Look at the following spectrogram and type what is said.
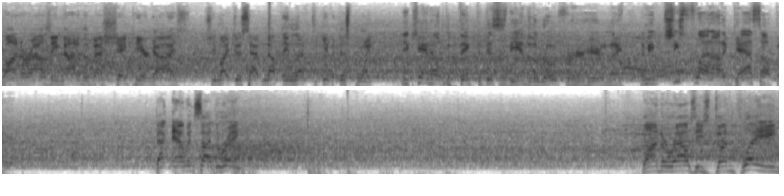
Ronda Rousey not in the best shape here, guys. She might just have nothing left to give at this point. You can't help but think that this is the end of the road for her here tonight. I mean, she's flat out of gas out there. Back now inside the ring. Ronda Rousey's done playing.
